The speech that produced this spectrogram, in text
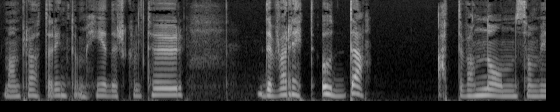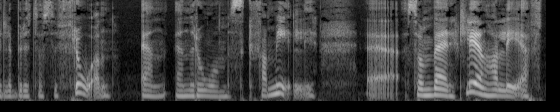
man pratade inte om hederskultur. Det var rätt udda att det var någon som ville bryta sig från en, en romsk familj eh, som verkligen har levt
